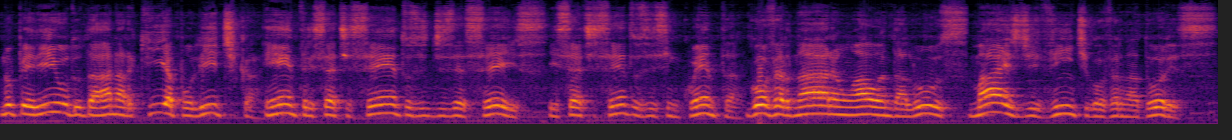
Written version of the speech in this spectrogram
No período da anarquia política, entre 716 e 750, governaram ao Andaluz mais de 20 governadores.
